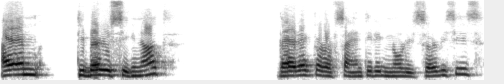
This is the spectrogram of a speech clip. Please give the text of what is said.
I am Tiberius Ignat, Director of Scientific Knowledge Services,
